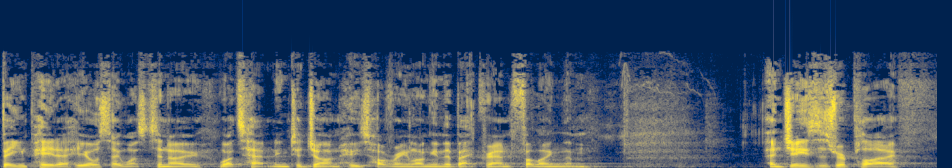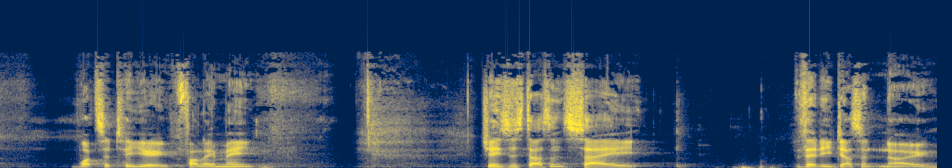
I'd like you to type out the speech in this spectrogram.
Being Peter, he also wants to know what's happening to John, who's hovering along in the background following them. And Jesus' reply, What's it to you? Follow me. Jesus doesn't say that he doesn't know.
